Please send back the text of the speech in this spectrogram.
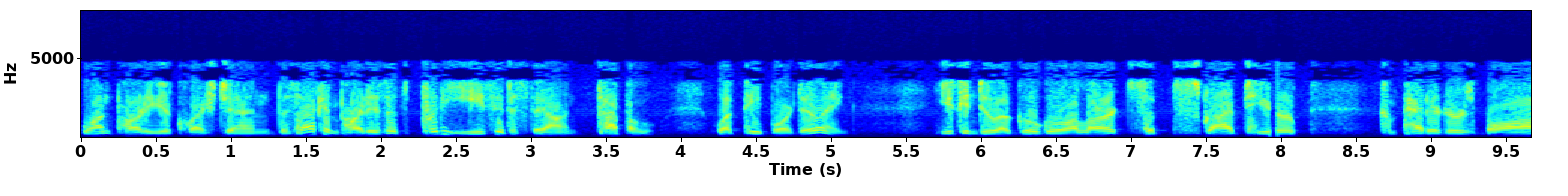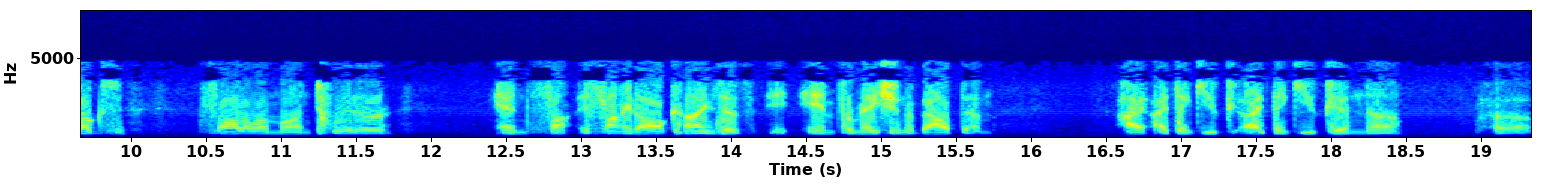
one part of your question. The second part is it's pretty easy to stay on top of what people are doing. You can do a Google alert, subscribe to your competitors' blogs, follow them on Twitter, and fi- find all kinds of information about them. I, I think you I think you can uh, uh,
